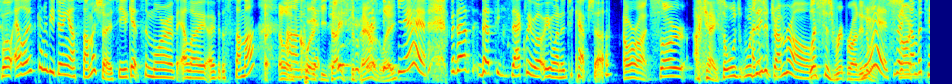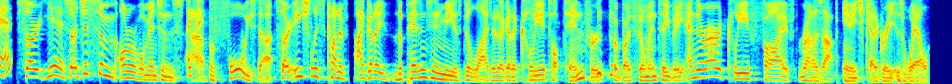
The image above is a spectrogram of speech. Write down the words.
Well, Ello's going to be doing our summer show, so you get some more of Ello over the summer. Ella's Um, quirky get- taste, apparently. Yeah, but that's that's exactly what we wanted to capture. All right. So okay. So we'll, we'll I just need a drum roll. Let's just rip right into it. Yeah, so number 10? So yeah, so just some honourable mentions Okay. uh, before we start. So each list kind of, I got a the pedant in me is delighted. I got a clear top ten for for both film and TV, and there are a clear five runners up in each category as well.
